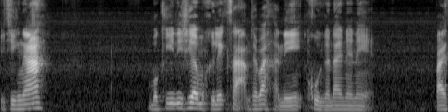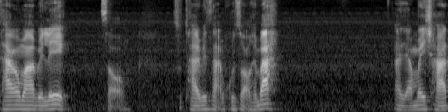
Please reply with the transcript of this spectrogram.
อีกทีนะโบกี้ที่เชื่อมคือเลขสามใช่ปะอันนี้คูณกันได้แน่ๆ ปลายทางออกมาเป็นเลขสองสุดท้ายเป็นสามคูณสองเห็นปะอะยังไม่ชัด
